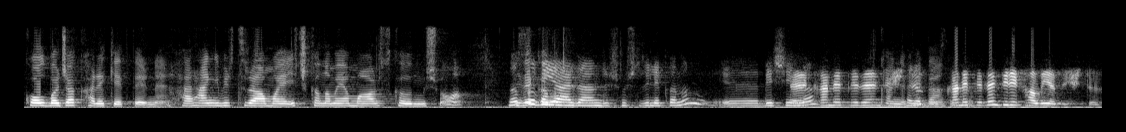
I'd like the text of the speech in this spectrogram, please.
kol bacak hareketlerine herhangi bir travmaya, iç kanamaya maruz kalınmış mı ama Nasıl Dilek bir Hanım- yerden düşmüştü Dilek Hanım? Ee, beşiğinden. Ee, kanepeden düştü. Kanepeden. Kanepeden, direkt halıya düştü.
